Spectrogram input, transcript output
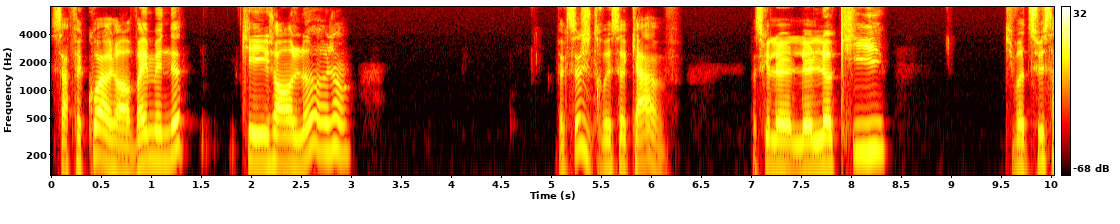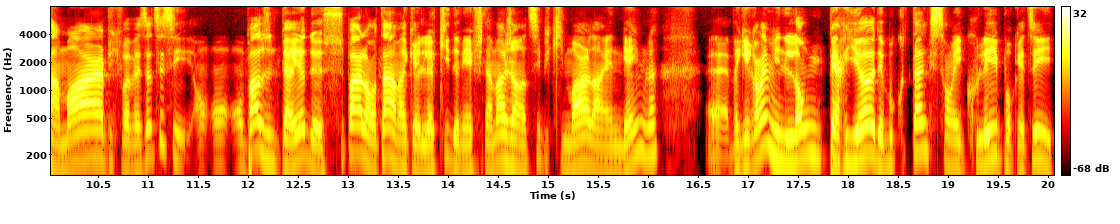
ça fait quoi genre 20 minutes qu'il est genre là, genre? Fait que ça, j'ai trouvé ça cave. Parce que le, le Lucky qui va tuer sa mère puis qui va faire ça. Tu sais, on, parle d'une période de super longtemps avant que Lucky devienne finalement gentil puis qu'il meurt dans Endgame. Là. Euh, fait qu'il y a quand même une longue période, il a beaucoup de temps qui sont écoulés pour que tu sais,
